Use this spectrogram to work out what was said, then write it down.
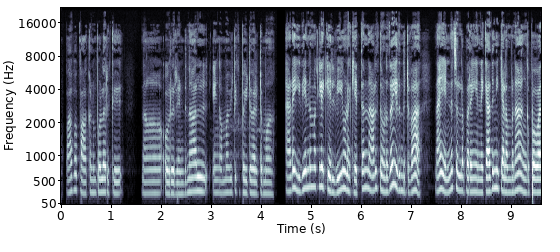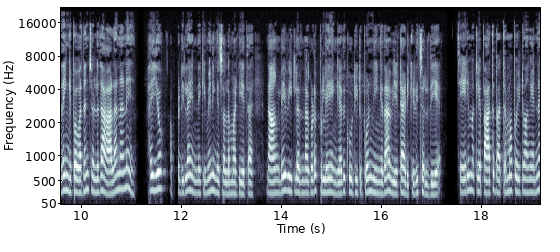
அப்பாவை பார்க்கணும் போல இருக்கு. நான் ஒரு ரெண்டு நாள் எங்கள் அம்மா வீட்டுக்கு போயிட்டு வரட்டுமா? அட இது என்ன மக்களே கேள்வி? உனக்கு எத்தனை நாள் தோணுதோ இருந்துட்டு வா. நான் என்ன சொல்ல போகிறேன் என்னைக்காவது நீ கிளம்புனா அங்கே போவாத இங்கே போவாதன்னு சொல்லுது ஆளா நான்? ஐயோ அப்படிலாம் என்றைக்குமே நீங்கள் சொல்ல மாட்டியதா நாங்களே வீட்டில் இருந்தால் கூட பிள்ளைய எங்கேயாவது கூட்டிகிட்டு போன்னு நீங்கள் தான் வீட்டை அடிக்கடி சொல்லுதியே. சரி மக்களே பார்த்து பத்திரமா போயிட்டு வாங்க என்ன?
